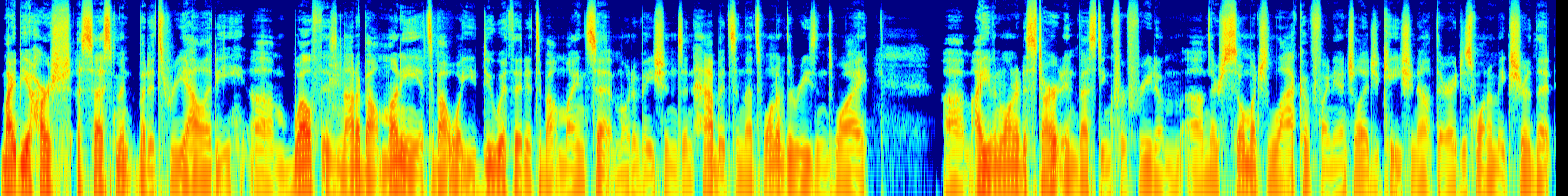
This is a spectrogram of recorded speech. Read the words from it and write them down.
Might be a harsh assessment, but it's reality. Um, wealth is not about money, it's about what you do with it, it's about mindset, motivations, and habits. And that's one of the reasons why um, I even wanted to start investing for freedom. Um, there's so much lack of financial education out there. I just want to make sure that.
